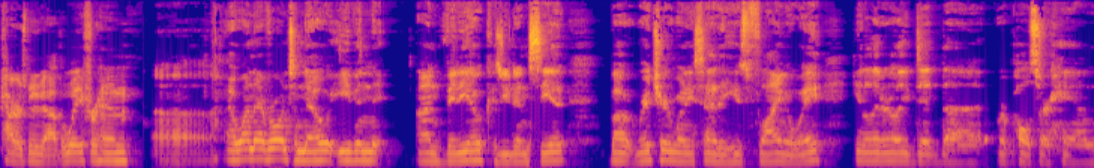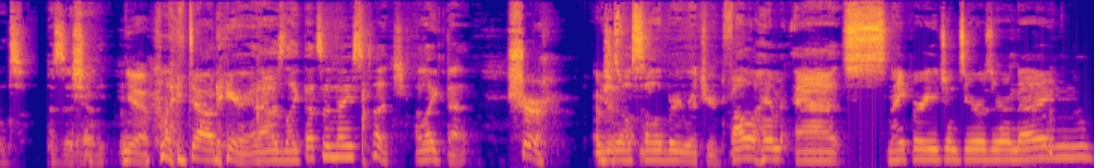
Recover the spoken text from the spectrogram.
Cars move out of the way for him. Uh, I want everyone to know, even on video, because you didn't see it, but Richard, when he said he was flying away, he literally did the repulsor hand position, yeah, like down here. And I was like, that's a nice touch. I like that. sure. We I'm should just all celebrate Richard. Follow him at Sniper Agent 009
